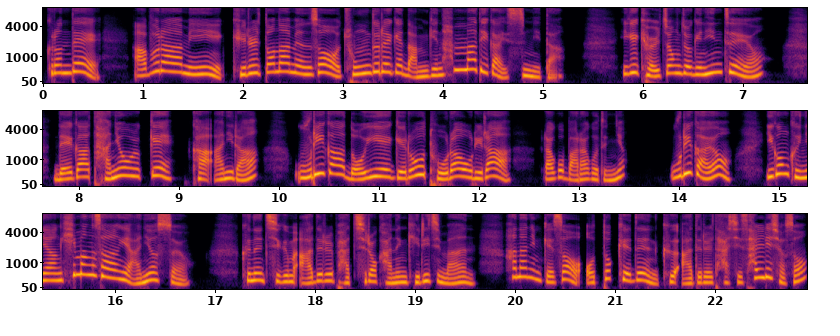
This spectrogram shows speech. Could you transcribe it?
그런데 아브라함이 귀를 떠나면서 종들에게 남긴 한마디가 있습니다. 이게 결정적인 힌트예요. 내가 다녀올게가 아니라 우리가 너희에게로 돌아오리라 라고 말하거든요. 우리가요. 이건 그냥 희망사항이 아니었어요. 그는 지금 아들을 바치러 가는 길이지만 하나님께서 어떻게든 그 아들을 다시 살리셔서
